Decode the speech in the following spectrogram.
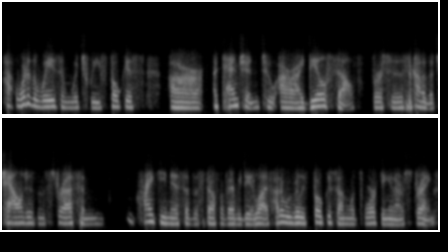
How, what are the ways in which we focus our attention to our ideal self versus kind of the challenges and stress and crankiness of the stuff of everyday life? How do we really focus on what's working in our strengths?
